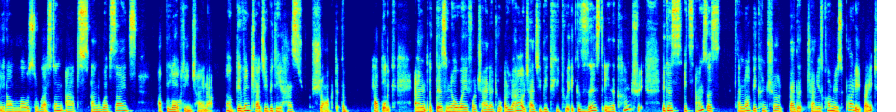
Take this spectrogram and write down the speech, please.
you know, most Western apps and websites are blocked in China. Uh, given ChatGPT has shocked the public. And there's no way for China to allow ChatGPT to exist in the country because its answers cannot be controlled by the Chinese Communist Party, right?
